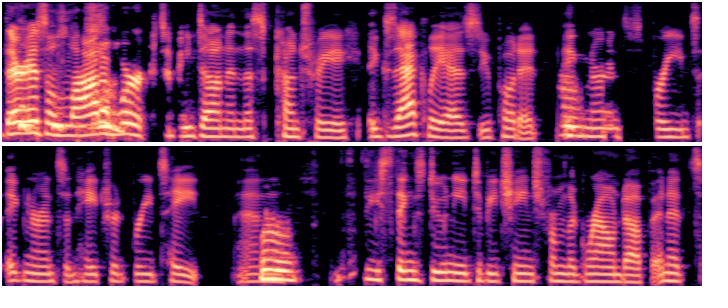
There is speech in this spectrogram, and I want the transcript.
There is a lot of work to be done in this country, exactly as you put it. Mm. Ignorance breeds ignorance, and hatred breeds hate. And mm. these things do need to be changed from the ground up. And it's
